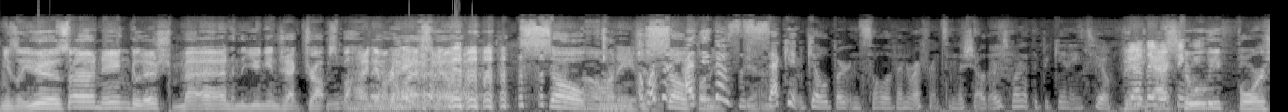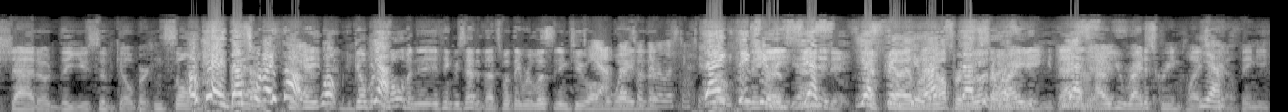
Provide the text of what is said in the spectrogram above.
He's like, "Yes, an Englishman," and the Union Jack drops behind him on the last note. So oh, funny, amazing. just so I funny. think that was the second Gilbert and Sullivan reference in the show. There's one at the beginning too. They, Yeah, they were actually singing- foreshadowed the use of Gilbert and Sullivan. Okay, that's what I thought. They- well, Gilbert yeah. and Sullivan, I think we said it. That's what they were listening to yeah, on the way that's to what the they were listening to. Thank, thank you. They Yes, it. yes, thank you. That's, opera that's Good Good what it was. writing. That's Yes. how you write a screenplay Yeah. thingy.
